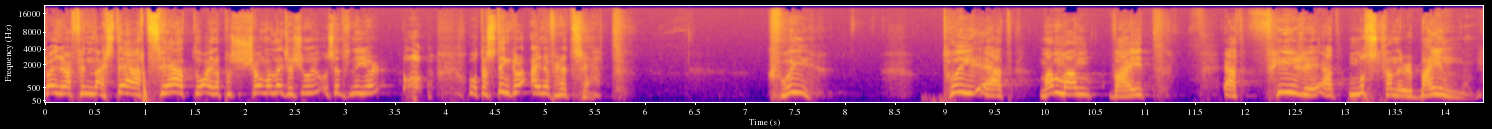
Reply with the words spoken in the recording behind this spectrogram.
røyner å finne et sted, et set, og en av posisjonen legger seg og setter nyer, og, og det stinker en av et set. Hvor? Tøy er at mamman veit at fyrir at musklarna i beinen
